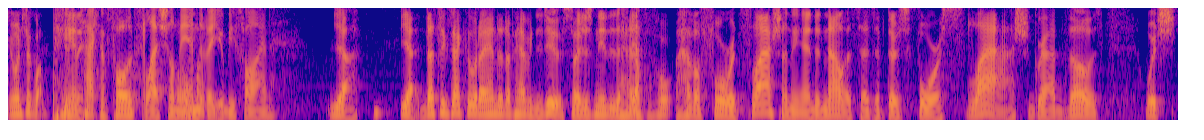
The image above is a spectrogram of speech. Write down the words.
you want to talk about panic. Just tack a forward slash on the Oh end my- of it, you'll be fine. Yeah, yeah, that's exactly what I ended up having to do. So I just needed to have, Yeah. a, have a forward slash on the end, and now it says if there's four slash, grab those, which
